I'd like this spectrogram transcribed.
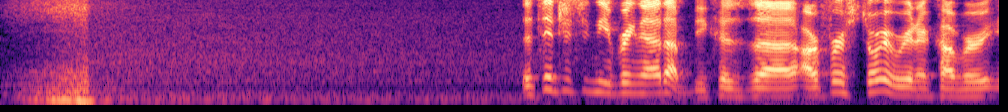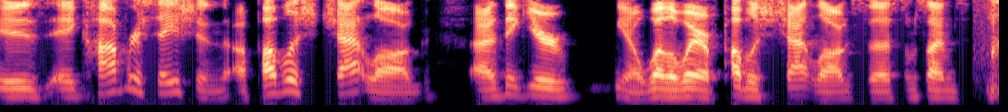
It's interesting you bring that up because uh, our first story we're going to cover is a conversation, a published chat log. I think you're, you know, well aware of published chat logs. Uh, sometimes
